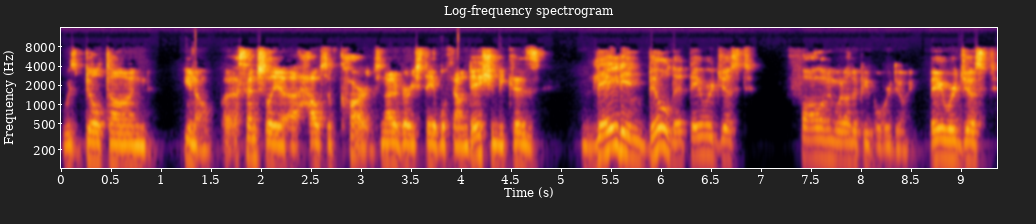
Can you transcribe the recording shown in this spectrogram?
was built on you know, essentially a house of cards, not a very stable foundation because they didn't build it. They were just following what other people were doing. They were just,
